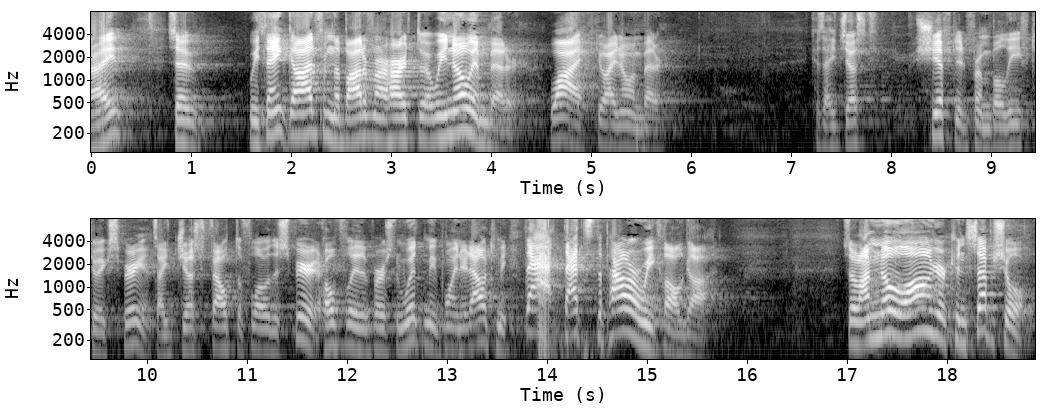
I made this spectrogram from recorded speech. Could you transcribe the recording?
All right? So, we thank God from the bottom of our heart that we know Him better. Why do I know Him better? Because I just shifted from belief to experience. I just felt the flow of the Spirit. Hopefully, the person with me pointed out to me that that's the power we call God. So I'm no longer conceptual,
